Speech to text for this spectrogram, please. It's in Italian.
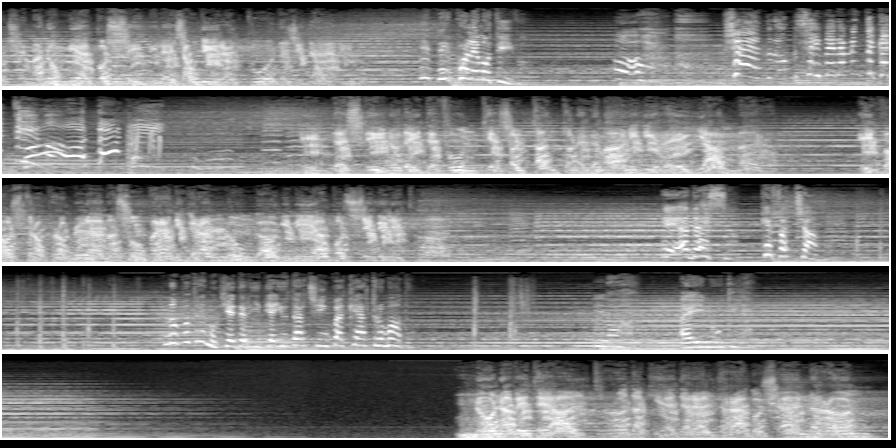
Dispiace, ma non mi è possibile esaudire il tuo desiderio. E per quale motivo? Oh, Shandron, sei veramente cattivo! oh, Taki! Il destino dei defunti è soltanto nelle mani di Re Yammer. Il vostro problema supera di gran lunga ogni mia possibilità. E adesso, che facciamo? Non potremmo chiedergli di aiutarci in qualche altro modo? No, è inutile. Non avete altro da chiedere al drago Shenron?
